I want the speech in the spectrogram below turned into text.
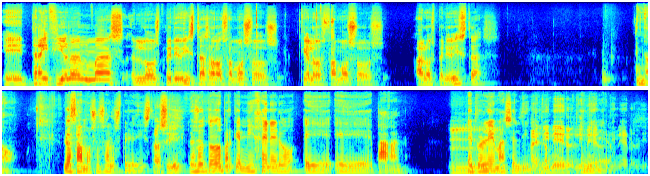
Eh, ¿Traicionan más los periodistas a los famosos que los famosos a los periodistas? No, los famosos a los periodistas. ¿Ah, sí? Pero sobre todo porque en mi género eh, eh, pagan. el problema es el mm. dinero. El dinero, el dinero, el dinero. El dinero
